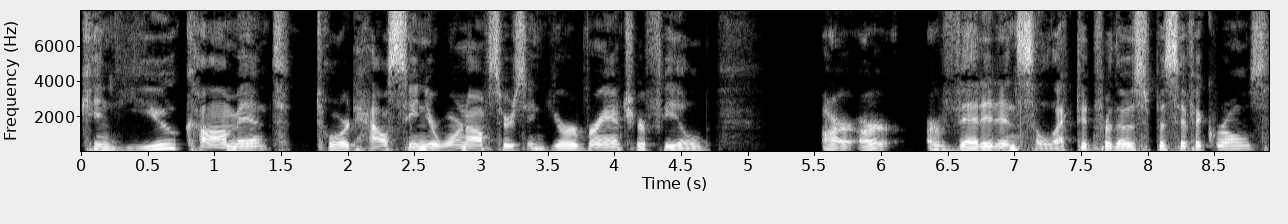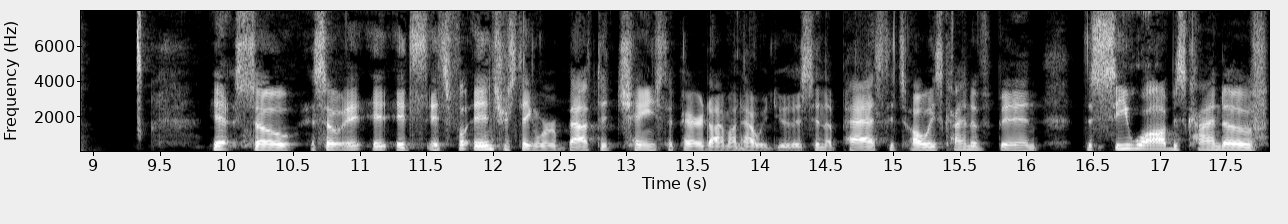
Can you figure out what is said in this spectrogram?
can you comment toward how senior warrant officers in your branch or field are are are vetted and selected for those specific roles? Yeah, so so it, it, it's it's interesting. We're about to change the paradigm on how we do this. In the past, it's always kind of been the CWOB has kind of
